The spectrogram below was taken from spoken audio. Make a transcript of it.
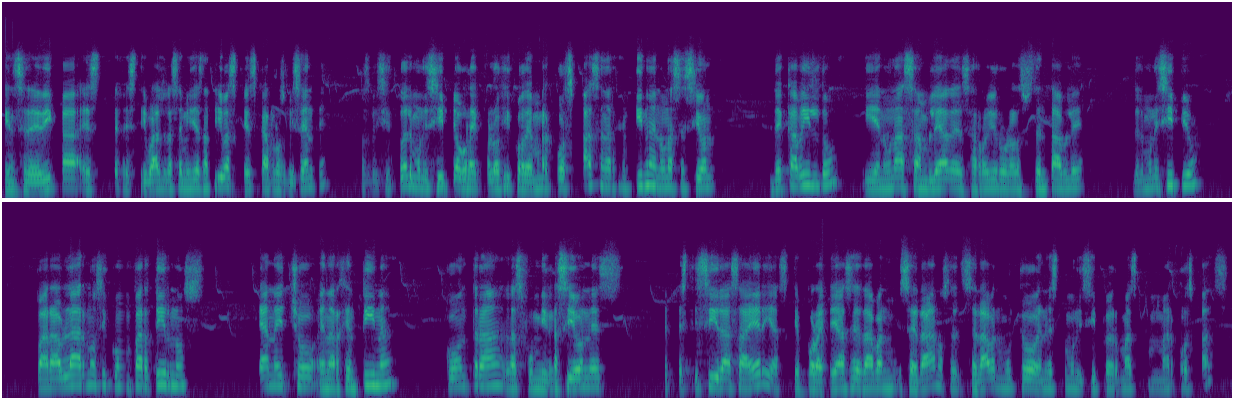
Quien se dedica a este Festival de las Semillas Nativas, que es Carlos Vicente, nos visitó el municipio agroecológico de Marcos Paz, en Argentina, en una sesión de cabildo y en una asamblea de desarrollo rural sustentable del municipio para hablarnos y compartirnos qué han hecho en Argentina contra las fumigaciones de pesticidas aéreas que por allá se daban, se dan, se, daban mucho en este municipio de Marcos Paz.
